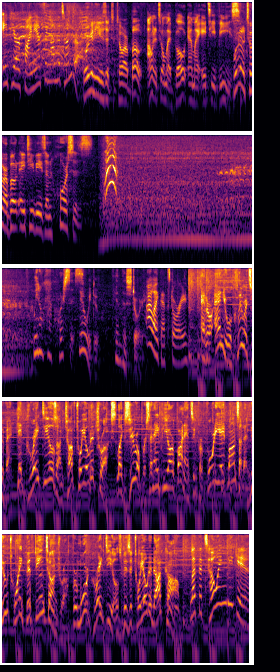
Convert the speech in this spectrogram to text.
APR financing on the Tundra. We're going to use it to tow our boat. I'm going to tow my boat and my ATVs. We're going to tow our boat, ATVs, and horses. We don't have horses. Yeah, we do. In this story. I like that story. At our annual clearance event, get great deals on tough Toyota trucks, like 0% APR financing for 48 months on a new 2015 Tundra. For more great deals, visit Toyota.com. Let the towing begin.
